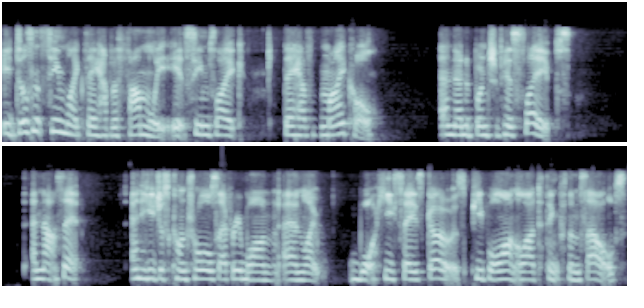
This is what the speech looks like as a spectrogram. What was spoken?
it doesn't seem like they have a family. It seems like they have Michael and then a bunch of his slaves. And that's it. And he just controls everyone and like what he says goes. People aren't allowed to think for themselves,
